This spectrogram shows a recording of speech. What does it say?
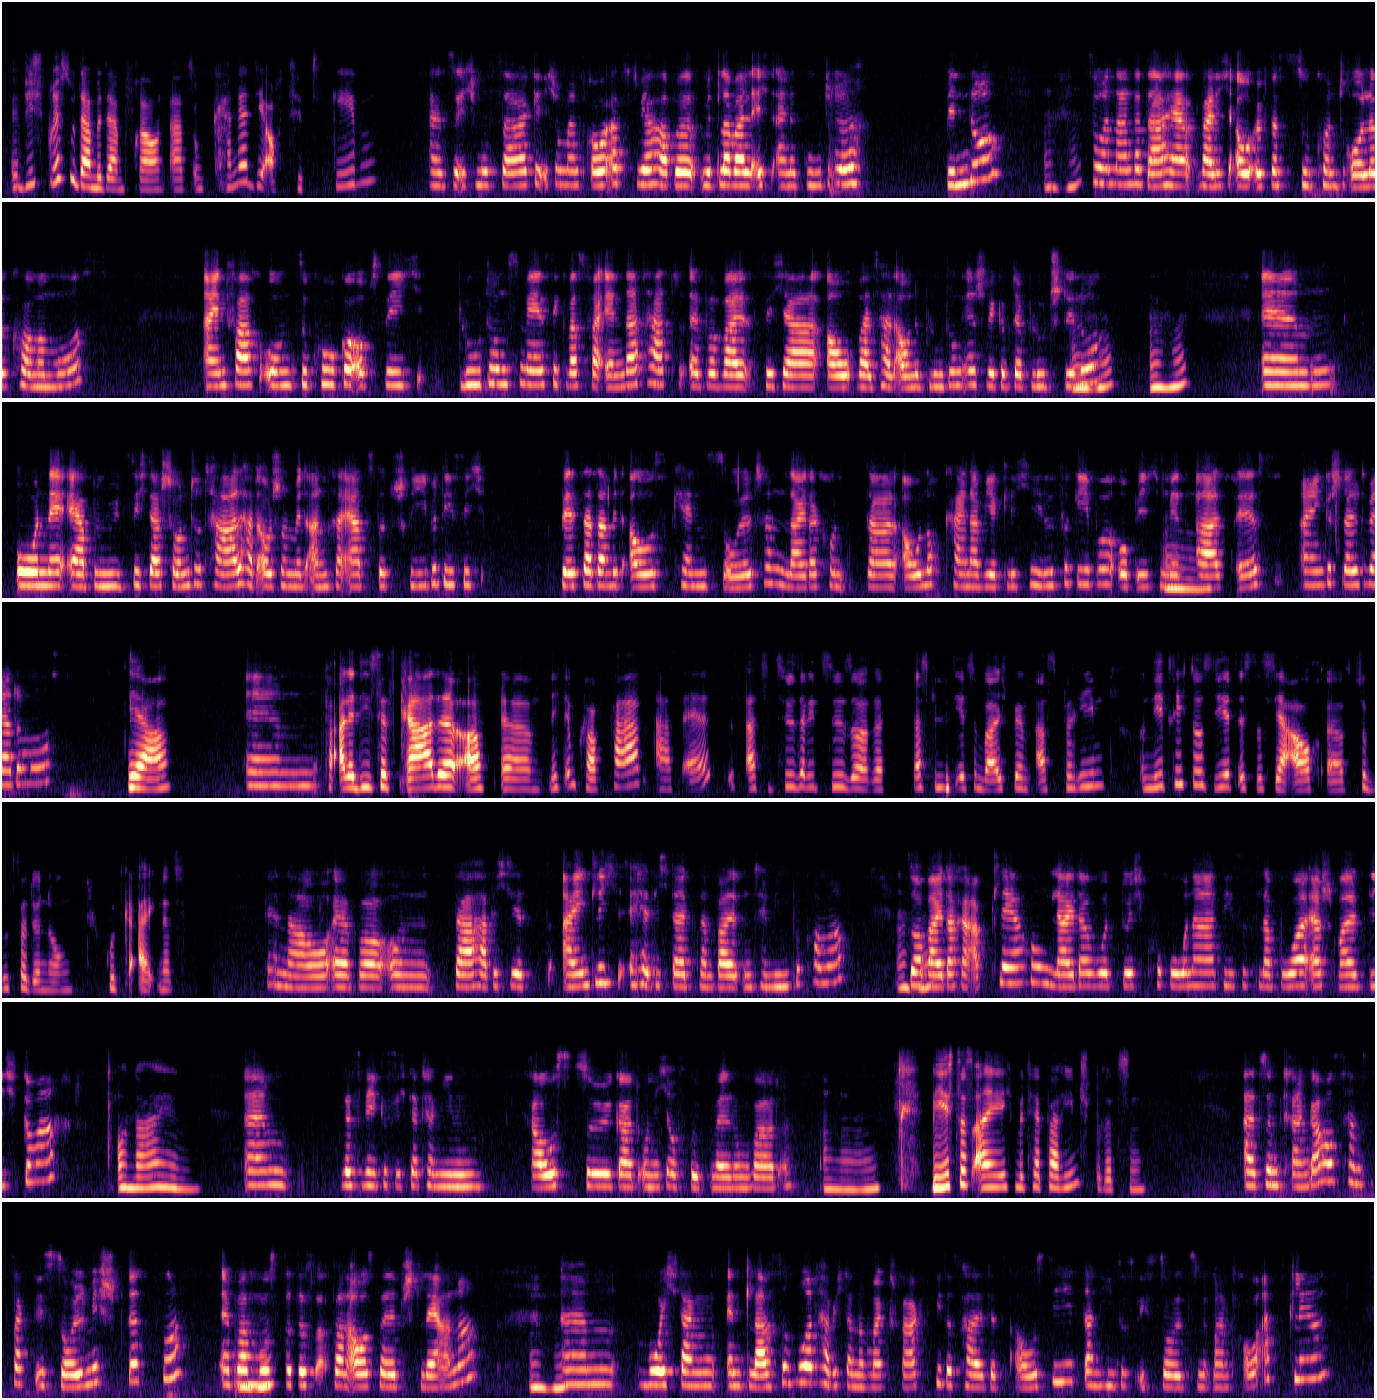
Wie sprichst du da mit deinem Frauenarzt und kann er dir auch Tipps geben? Also ich muss sagen, ich und mein Frauenarzt, wir haben mittlerweile echt eine gute Bindung mhm. zueinander, daher, weil ich auch öfters zur Kontrolle kommen muss. Einfach um zu gucken, ob sich blutungsmäßig was verändert hat, weil sich ja auch, weil es halt auch eine Blutung ist, wegen der Blutstillung. Mhm. Mhm. Ähm, und er bemüht sich da schon total, hat auch schon mit anderen Ärzten geschrieben, die sich besser damit auskennen sollten. Leider konnte da auch noch keiner wirklich Hilfe geben, ob ich mit mhm. ASS eingestellt werden muss. Ja. Ähm, Für alle, die es jetzt gerade ähm, nicht im Kopf haben, ASS ist Acetylsalicylsäure. Das findet ihr zum Beispiel im Aspirin. Und niedrig dosiert ist es ja auch äh, zur Blutverdünnung gut geeignet. Genau, aber und da hatte ich jetzt, eigentlich hätte ich da jetzt dann bald einen Termin bekommen mhm. zur weiteren Abklärung. Leider wurde durch Corona dieses Labor erstmal dicht gemacht. Oh nein. Ähm, weswegen sich der Termin rauszögert und ich auf Rückmeldung warte. Mhm. Wie ist das eigentlich mit Heparinspritzen? Also im Krankenhaus haben sie gesagt, ich soll mich spritzen, aber mhm. musste das dann auch selbst lernen. Mhm. Ähm, wo ich dann entlassen wurde, habe ich dann nochmal gefragt, wie das halt jetzt aussieht. Dann hieß es, ich soll es mit meinem Frauarzt klären.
